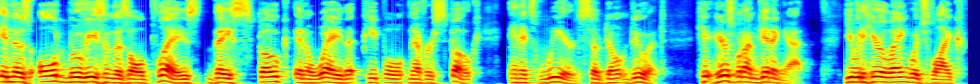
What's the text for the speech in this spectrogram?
In those old movies and those old plays, they spoke in a way that people never spoke, and it's weird, so don't do it. Here's what I'm getting at. You would hear language like,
